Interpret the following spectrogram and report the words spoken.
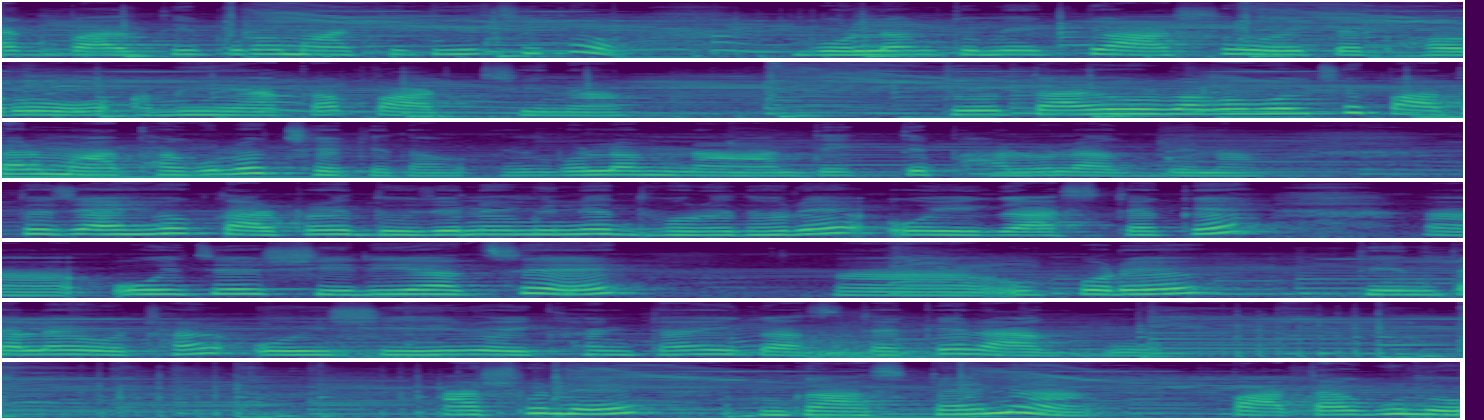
এক বালতি পুরো মাটি দিয়েছি তো, বললাম, তুমি একটু আসো, এটা ধরো, আমি একা পারছি না। তো তাই ওর বাবা বলছে, পাতার মাথাগুলো ছেটে দাও। আমি বললাম, না, দেখতে ভালো লাগবে না। তো যাই হোক, তারপরে দুজনে মিলে ধরে ধরে ওই গাছটাকে ওই যে সিঁড়ি আছে উপরে তিনতলায় ওঠার ওই সিঁড়ির ওইখানটায় গাছটাকে রাখব। আসলে গাছটায় না পাতাগুলো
